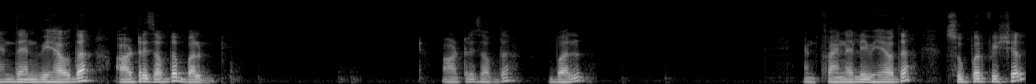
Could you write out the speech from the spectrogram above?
And then we have the arteries of the bulb. Arteries of the bulb. And finally we have the superficial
